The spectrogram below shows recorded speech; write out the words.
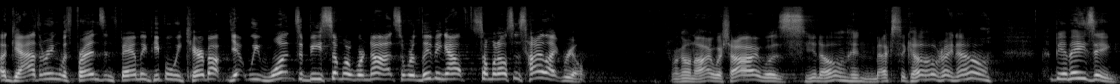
a gathering with friends and family, people we care about, yet we want to be somewhere we're not, so we're living out someone else's highlight reel. We're going, I wish I was, you know, in Mexico right now. It'd be amazing.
